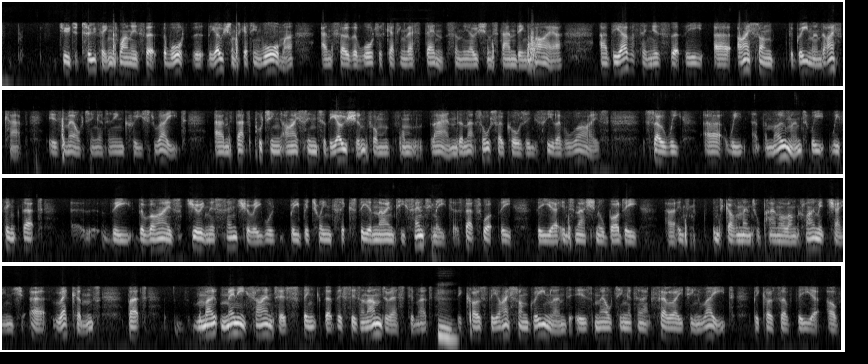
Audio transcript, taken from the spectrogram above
due to two things. One is that the water, the, the ocean's getting warmer, and so the water's getting less dense, and the ocean's standing higher. Uh, the other thing is that the uh, ice on the Greenland ice cap is melting at an increased rate, and that's putting ice into the ocean from from land, and that's also causing sea level rise. So we uh, we at the moment we we think that the the rise during this century would be between 60 and 90 centimeters. That's what the the uh, international body, uh, Intergovernmental Panel on Climate Change, uh, reckons. But mo- many scientists think that this is an underestimate mm. because the ice on Greenland is melting at an accelerating rate because of the uh, of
